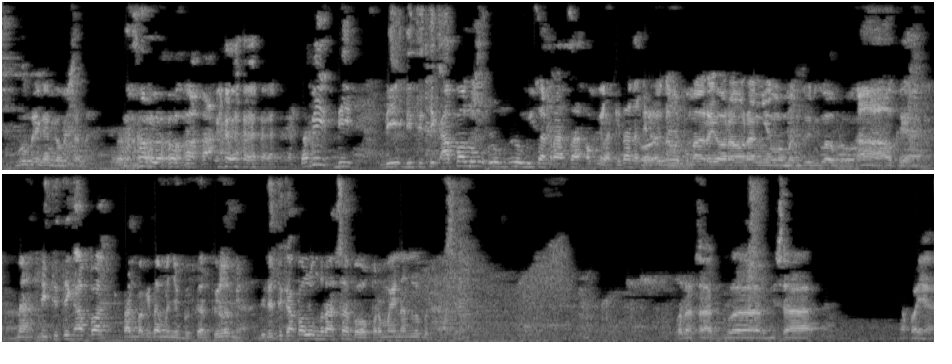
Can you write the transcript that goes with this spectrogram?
gue mendingan gak usah lah tapi di di di titik apa lu lu, lu bisa ngerasa oke lah kita ada kalau itu mempengaruhi orang-orang yang membantuin gue bro. Ah oke. Nah di titik apa tanpa kita menyebutkan filmnya, di titik apa lu ngerasa bahwa permainan lu berhasil? pada saat gue bisa apa ya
